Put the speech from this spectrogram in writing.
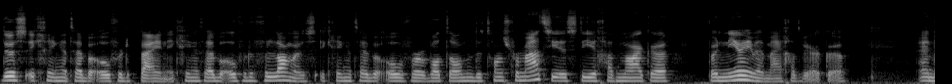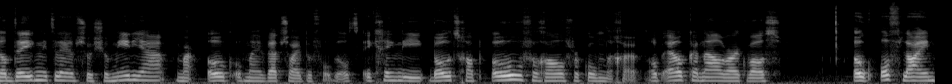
Dus ik ging het hebben over de pijn, ik ging het hebben over de verlangens, ik ging het hebben over wat dan de transformatie is die je gaat maken wanneer je met mij gaat werken. En dat deed ik niet alleen op social media, maar ook op mijn website bijvoorbeeld. Ik ging die boodschap overal verkondigen. Op elk kanaal waar ik was. Ook offline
